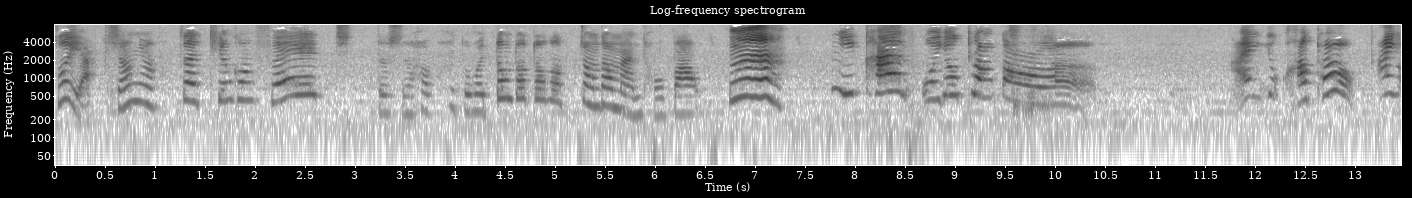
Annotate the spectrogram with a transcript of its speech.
所以啊，小鸟在天空飞的时候都会咚咚咚咚撞到满头包。嗯，你看，我又撞到了。哎呦，好痛！哎呦，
